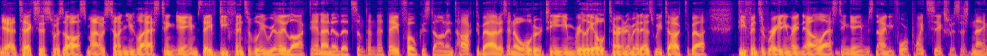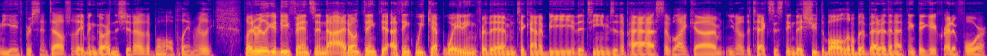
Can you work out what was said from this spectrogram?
Yeah, Texas was awesome. I was telling you last 10 games, they've defensively really locked in. I know that's something that they focused on and talked about as an older team, really old tournament, as we talked about. Defensive rating right now, last 10 games, 94.6 was his 98th percentile. So they've been guarding the shit out of the ball, playing really, playing really good defense. And I don't think that, I think we kept waiting for them to kind of be the teams of the past of like, um, you know, the Texas team. They shoot the ball a little bit better than I think they get credit for.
